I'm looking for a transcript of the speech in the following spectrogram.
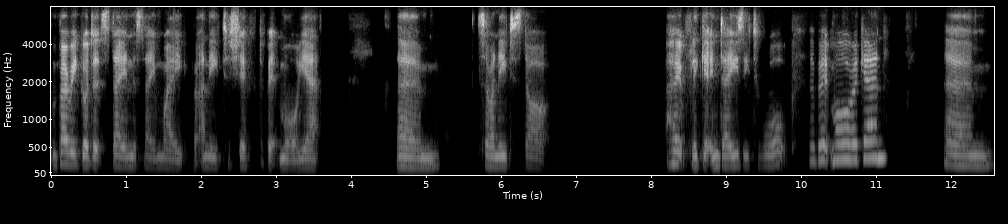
I'm very good at staying the same weight, but I need to shift a bit more yet. Um, so I need to start hopefully getting Daisy to walk a bit more again. Um,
